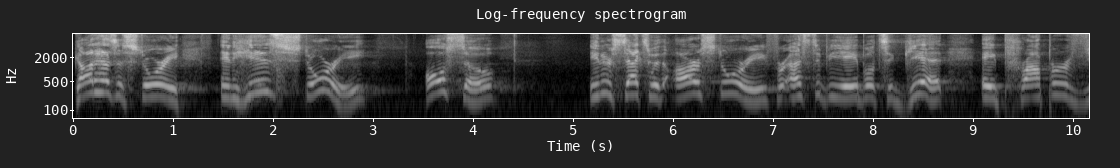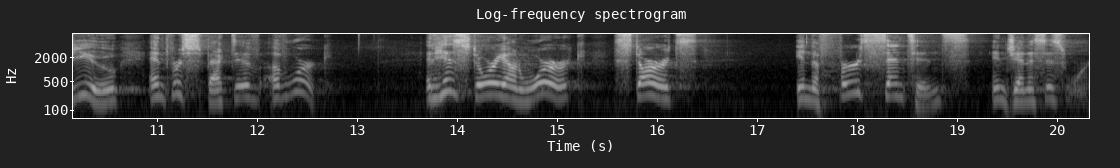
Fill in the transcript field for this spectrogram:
God has a story, and His story also intersects with our story for us to be able to get a proper view and perspective of work. And His story on work starts in the first sentence in Genesis 1.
